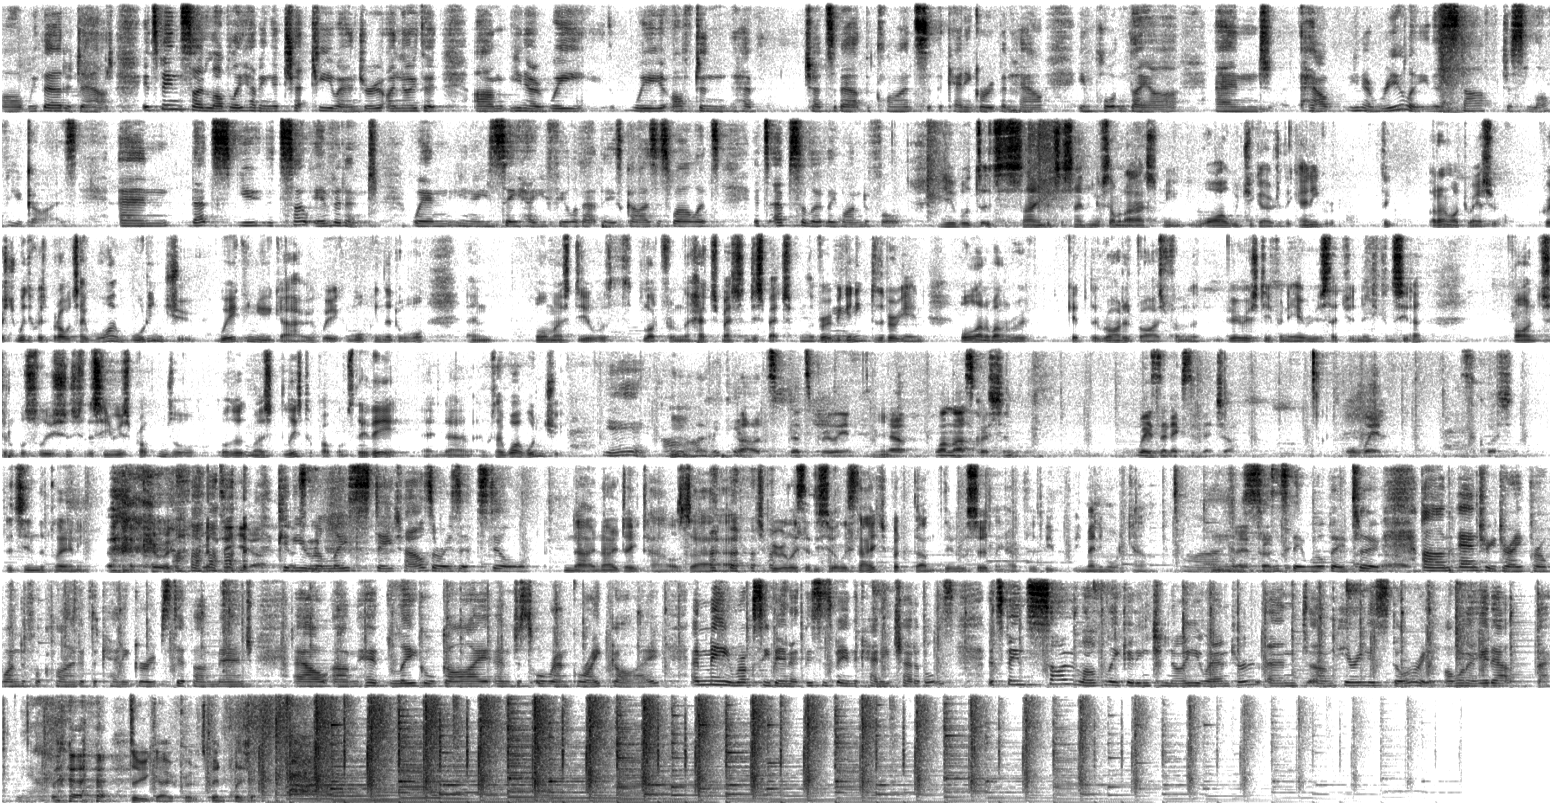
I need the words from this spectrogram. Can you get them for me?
Oh, without a doubt. It's been so lovely having a chat to you, Andrew. I know that, um, you know, we, we often have chats about the clients at the Canny Group and how important they are and how, you know, really the staff just love you guys. And that's, you, it's so evident when, you know, you see how you feel about these guys as well. It's, it's absolutely wonderful. Yeah, well, it's, it's the same. It's the same thing. If someone asked me why would you go to the Canny Group, I, I don't like to answer a question with a question, but I would say why wouldn't you? Where can you go where you can walk in the door and almost deal with like from the hatch, match, and dispatch from the very mm. beginning to the very end, all under one roof. Get the right advice from the various different areas that you need to consider. Find suitable solutions to the serious problems or, or the most least of problems. They're there, and, um, and so why wouldn't you? Yeah, oh, Hmm. I'm with you. Oh, that's that's brilliant. Now, one last question: Where's the next adventure, or when? That's the question. It's in the planning. good, good to hear. Can you That's- release details or is it still No, no details uh, to be released at this early stage, but um, there will certainly, hopefully, be, be many more to come. I have a sense there will be too. Um, Andrew Draper, a wonderful client of the Canny Group, Stefan Mange, our um, head legal guy and just all round great guy, and me, Roxy Bennett. This has been the Canny Chattables. It's been so lovely getting to know you, Andrew, and um, hearing your story. I want to head out back now. Do go for it. It's been a pleasure.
